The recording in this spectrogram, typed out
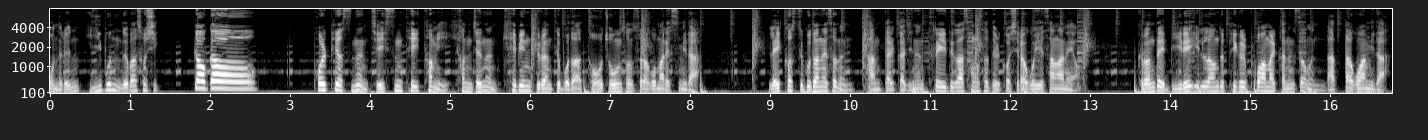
오늘은 2분 느바 소식 고고! 폴 피어스는 제이슨 테이텀이 현재는 케빈 듀란트보다 더 좋은 선수라고 말했습니다. 레이커스 구단에서는 다음 달까지는 트레이드가 성사될 것이라고 예상하네요. 그런데 미래 1라운드 pick을 포함할 가능성은 낮다고 합니다.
